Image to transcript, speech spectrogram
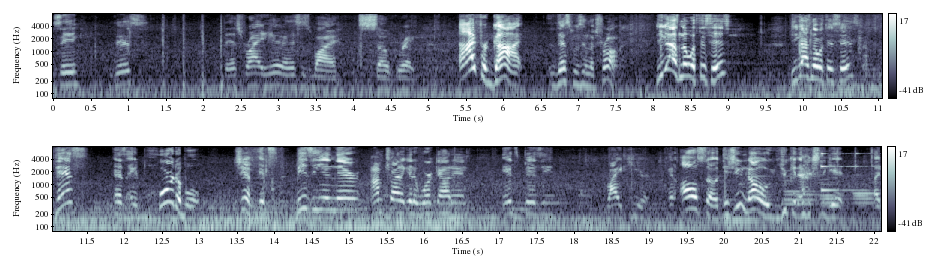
See, this, this right here, this is why it's so great. I forgot this was in the trunk. Do you guys know what this is? Do you guys know what this is? This is a portable gym. It's busy in there. I'm trying to get a workout in. It's busy right here. And also, did you know you can actually get a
